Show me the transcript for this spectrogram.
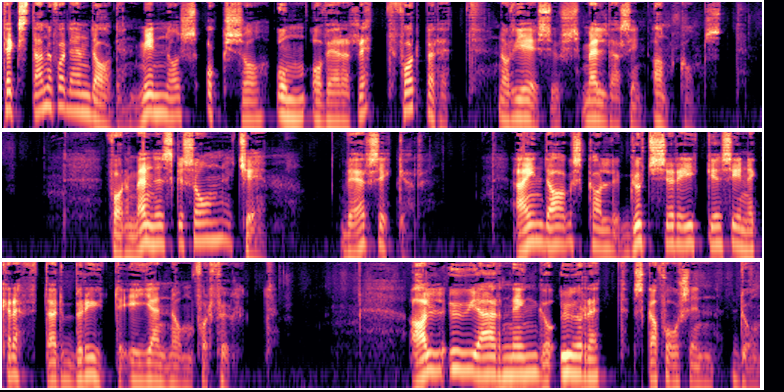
Tekstene for den dagen minner oss også om å være rett forberedt når Jesus melder sin ankomst. For menneskeson kjem, vær sikker. Ein dag skal Guds rike sine krefter bryte igjennom for fullt. All ugjerning og urett skal få sin dom.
